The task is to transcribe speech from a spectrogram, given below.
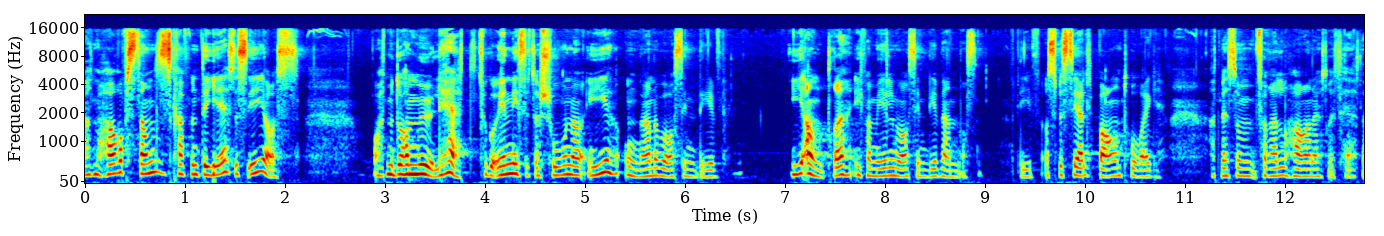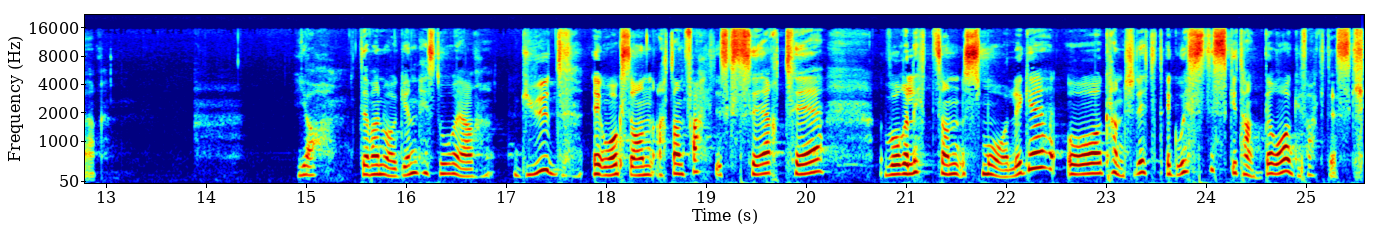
At vi har oppstandelseskraften til Jesus i oss. Og at vi da har mulighet til å gå inn i situasjoner i ungene våre sin liv. I andre i familien vår sin liv, venners liv. Og spesielt barn, tror jeg. At vi som foreldre har en autoritet der. Ja, det var noen historier. Gud er òg sånn at han faktisk ser til våre litt sånn smålige og kanskje litt egoistiske tanker òg, faktisk.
